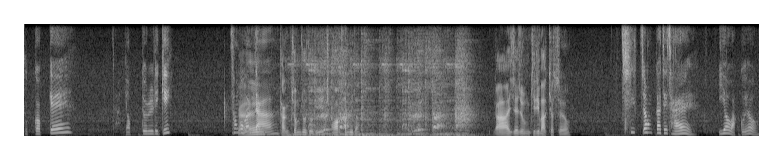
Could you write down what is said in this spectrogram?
두껍게 자, 옆돌리기 성공합니다. 네, 당점 조절이 정확합니다. 아 이제 좀 길이 막혔어요. 7점까지 잘 이어왔고요.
